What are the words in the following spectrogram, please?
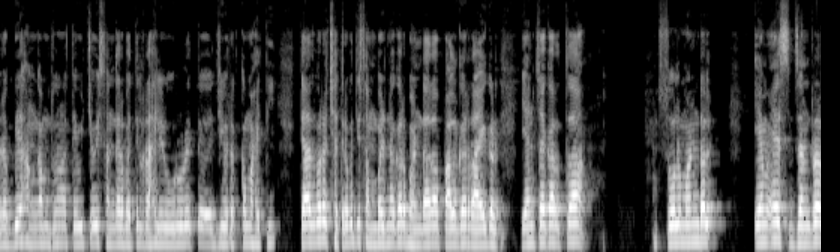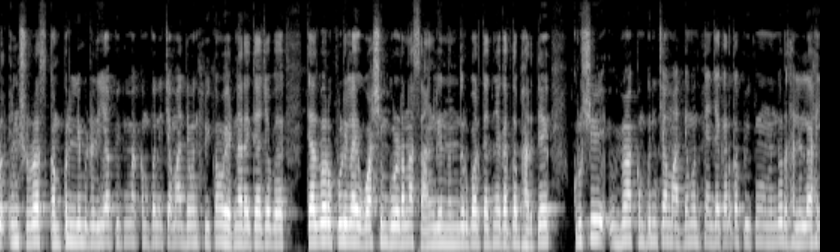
रब्बी हंगाम दोन हजार तेवीस चोवीस संदर्भातील राहिलेली उर्वरित जी रक्कम आहे ती त्याचबरोबर छत्रपती संभाजीनगर भंडारा पालघर रायगड यांच्याकरता Cholamandalam M S general insurance company limited या पीक विमा कंपनीच्या माध्यमातून पीक विमा भेटणार आहे. त्याच्या त्याचबरोबर पुढील आहे वाशिम बुलढाणा सांगली नंदुरबार. त्यांच्याकरता भारतीय कृषी विमा कंपनीच्या माध्यमातून त्यांच्याकरता पीक विमा मंजूर झालेला आहे.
